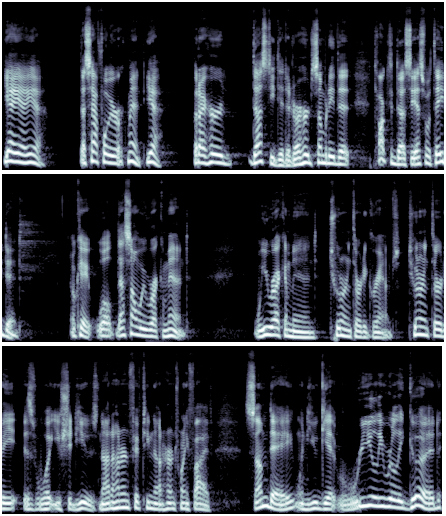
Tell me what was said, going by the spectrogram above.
Yeah, yeah, yeah. That's half what we recommend. Yeah. But I heard Dusty did it, or I heard somebody that talked to Dusty. That's what they did. Okay, well, that's not what we recommend. We recommend 230 grams. 230 is what you should use, not 115, not 125. Someday, when you get really, really good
